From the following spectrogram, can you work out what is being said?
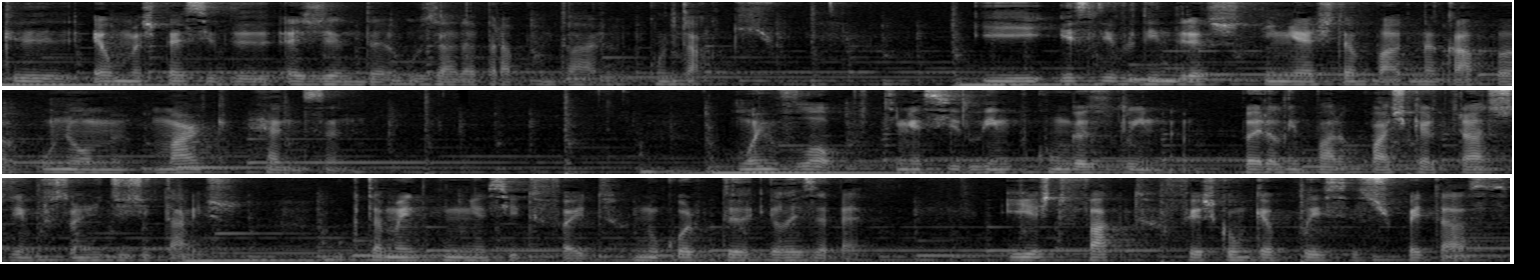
que é uma espécie de agenda usada para apontar contactos. E esse livro de endereços tinha estampado na capa o nome Mark Hansen. O envelope tinha sido limpo com gasolina para limpar quaisquer traços de impressões digitais, o que também tinha sido feito no corpo de Elizabeth. E este facto fez com que a polícia suspeitasse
